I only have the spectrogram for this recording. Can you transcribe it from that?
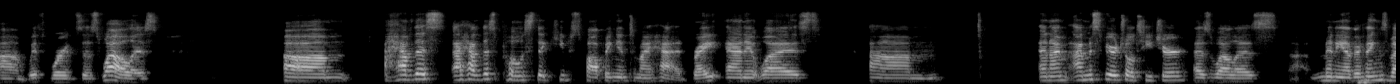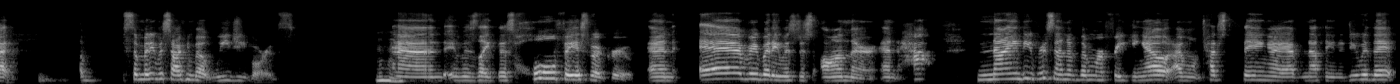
um, with words as well is um, I have this I have this post that keeps popping into my head, right? And it was um and I'm I'm a spiritual teacher as well as uh, many other things, but uh, somebody was talking about Ouija boards. Mm-hmm. And it was like this whole Facebook group and everybody was just on there and ha- 90% of them were freaking out. I won't touch the thing. I have nothing to do with it.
